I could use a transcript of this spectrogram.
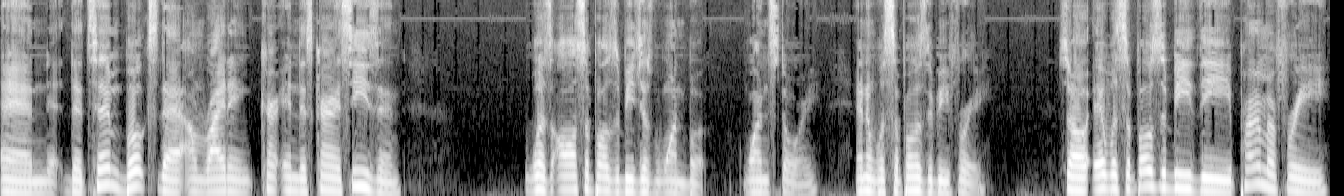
and the ten books that I'm writing cur- in this current season was all supposed to be just one book, one story, and it was supposed to be free. So it was supposed to be the perma free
